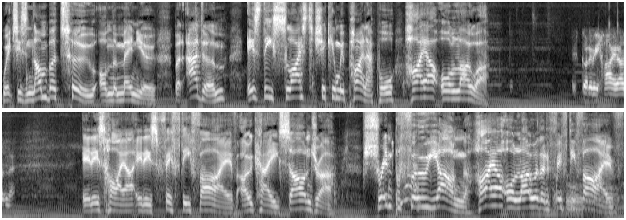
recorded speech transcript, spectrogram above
which is number two on the menu. But Adam, is the sliced chicken with pineapple higher or lower? It's got to be higher, hasn't it? It is higher. It is 55. Okay, Sandra. Shrimp Foo Young, higher or lower than 55?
